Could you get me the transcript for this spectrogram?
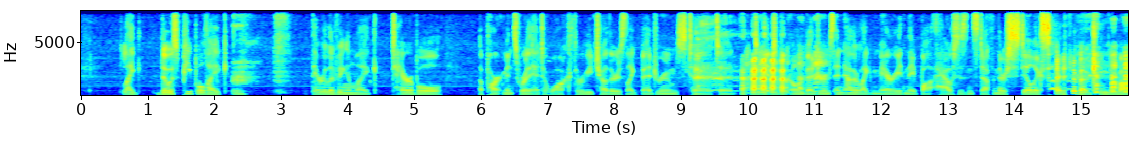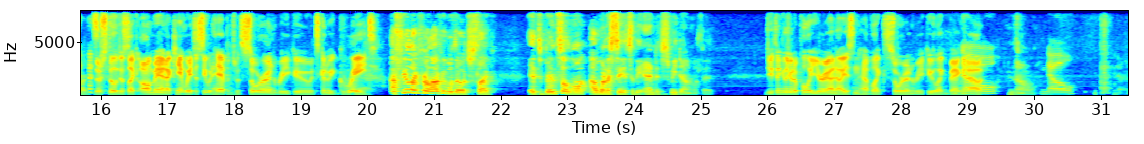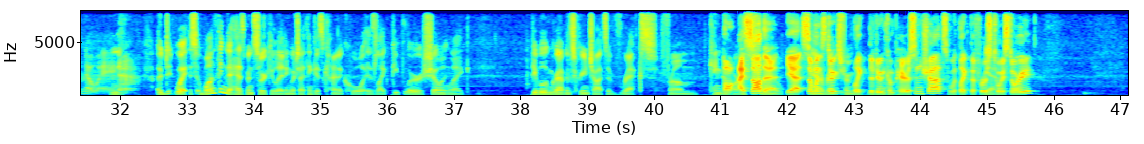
like those people like they were living in like terrible apartments where they had to walk through each other's like bedrooms to to, to get to their own bedrooms and now they're like married and they bought houses and stuff and they're still excited about kingdom hearts They're still just like, oh man, I can't wait to see what happens with Sora and Riku. It's gonna be great. I feel like for a lot of people though, it's just like it's been so long. I want to see it to the end and just be done with it. Do you think they're gonna pull a Yuri on Ice and have like Sora and Riku like bang it out? no, No. No. No way. Nah. Uh, wait, so one thing that has been circulating, which I think is kind of cool, is like people are showing like people have been grabbing screenshots of Rex from Kingdom Oh, Hearts. I saw that. know? Yeah, someone's doing Rex from- like they're doing comparison shots with like the first Yeah. Toy Story.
